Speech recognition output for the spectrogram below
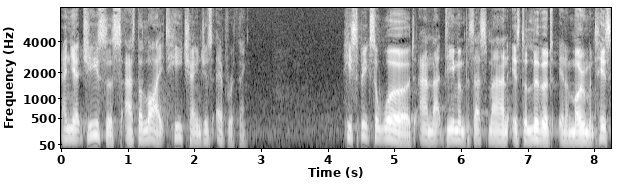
And yet, Jesus, as the light, He changes everything. He speaks a word, and that demon possessed man is delivered in a moment. His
